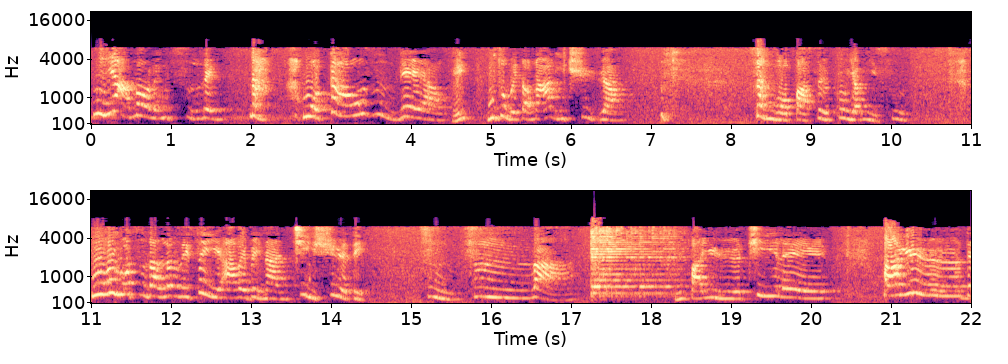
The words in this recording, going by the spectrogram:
你也莫能此人。那我告辞了。哎，你准备到哪里去啊？让我把手不要一死。我若知道老人深夜阿会被难继续的，是是啊，你把雨提来，把雨带，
